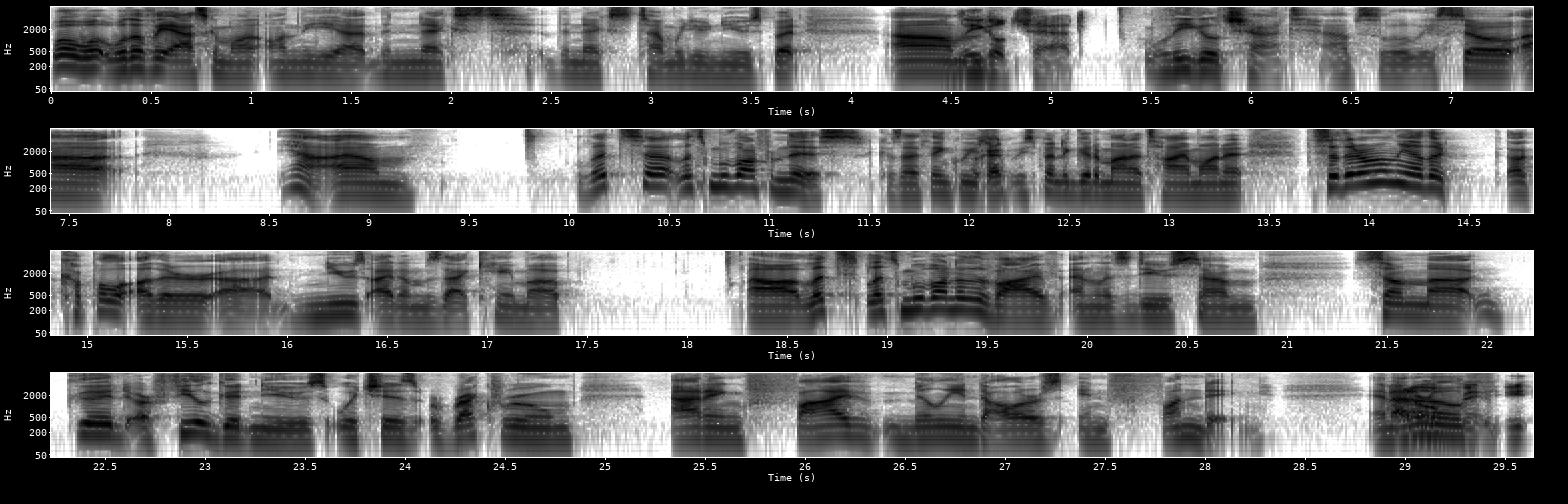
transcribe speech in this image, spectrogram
well, we'll, we'll definitely ask him on, on the uh, the next the next time we do news, but um, Legal chat. legal chat, absolutely. So, uh, yeah, um, let's uh, let's move on from this because I think we Okay. we spent a good amount of time on it. So there are only other a couple other uh, news items that came up. Uh, let's let's move on to the Vive and let's do some some uh, good or feel good news, which is Rec Room adding five million dollars in funding. And I, don't know, if, V-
